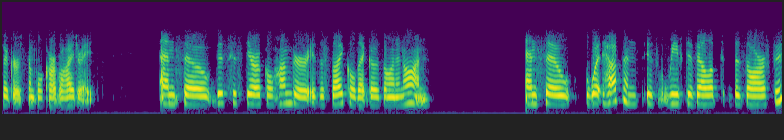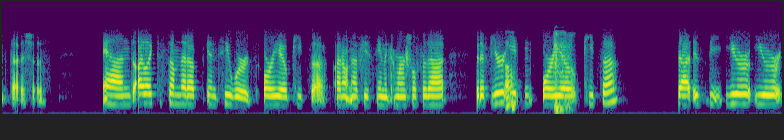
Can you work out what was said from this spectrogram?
sugar, simple carbohydrates. And so this hysterical hunger is a cycle that goes on and on. And so what happens is we've developed bizarre food fetishes. And I like to sum that up in two words Oreo pizza. I don't know if you've seen the commercial for that, but if you're Oh. eating Oreo pizza, that is the you're you're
